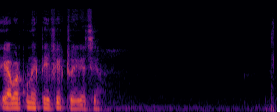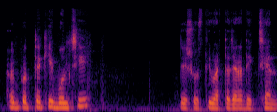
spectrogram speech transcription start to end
এ আবার কোনো একটা এফেক্ট হয়ে গেছে। আমি প্রত্যেকেই বলছি যে স্বস্তি বার্তা যারা দেখছেন,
